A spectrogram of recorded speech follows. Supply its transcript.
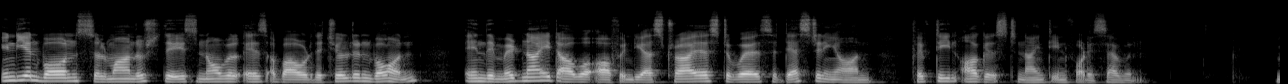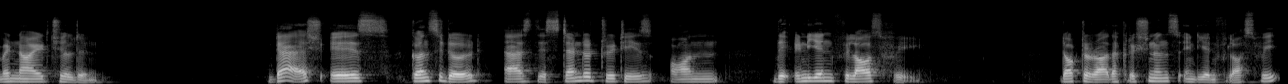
Indian born Salman Rushdie's novel is about the children born in the midnight hour of India's tryst with destiny on 15 August 1947. Midnight Children. Dash is considered as the standard treatise on the Indian philosophy. Dr. Radhakrishnan's Indian philosophy.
